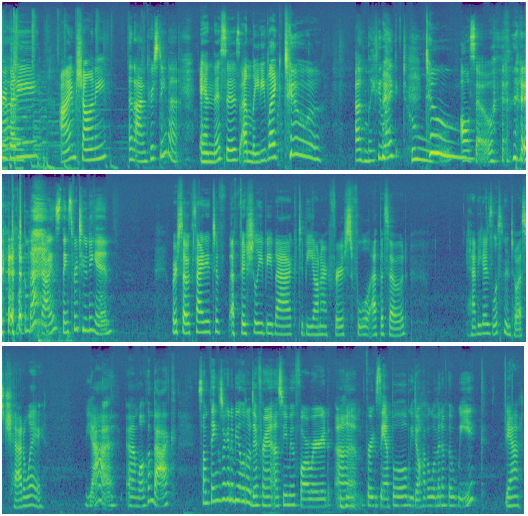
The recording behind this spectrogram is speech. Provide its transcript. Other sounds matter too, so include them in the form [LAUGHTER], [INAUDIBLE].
everybody. I'm Shawnee, And I'm Christina. and this is Unladylike 2. Unladylike [LAUGHS] 2. Two. Also, [LAUGHS] welcome back, guys. Thanks for tuning in. We're so excited to officially be back to be on our first full episode. Have you guys listening to us chat away? Yeah, um, welcome back. Some things are going to be a little different as we move forward. Um, For example, we don't have a Woman of the Week. Yeah.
